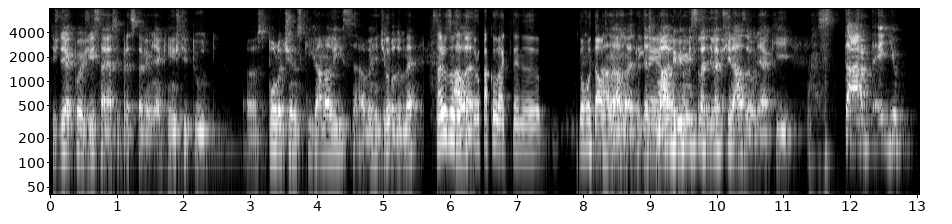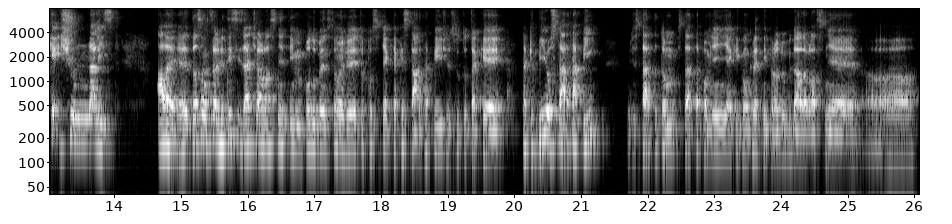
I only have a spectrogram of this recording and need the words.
Ty vždy, ak povieš ISA, ja si predstavím nejaký inštitút e, spoločenských analýz alebo niečo no, podobné. Snažil som ale... sa to propakovať ten e, dohoda. Áno, áno, je to ťažké. Mali by vymysleť lepší názov, nejaký Start Educationalist. Ale e, to som chcel, že ty si začal vlastne tým podobenstvom, že je to v podstate také startupy, že sú to také, také bio-startupy, že startupom, startupom nie je nejaký konkrétny produkt, ale vlastne uh,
